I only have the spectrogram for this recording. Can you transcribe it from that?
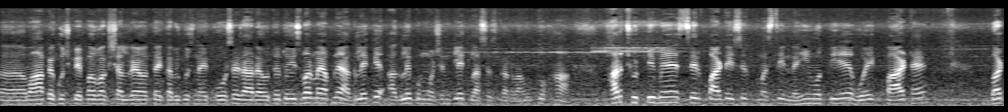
वहाँ पे कुछ पेपर वर्क चल रहे होते हैं, कभी कुछ नए कोर्सेज आ रहे होते हैं तो इस बार मैं अपने अगले के, अगले प्रमोशन के लिए क्लासेस कर रहा हूँ। तो हाँ हर छुट्टी में सिर्फ़ पार्टी सिर्फ़ मस्ती नहीं होती है, वो एक पार्ट है। बट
